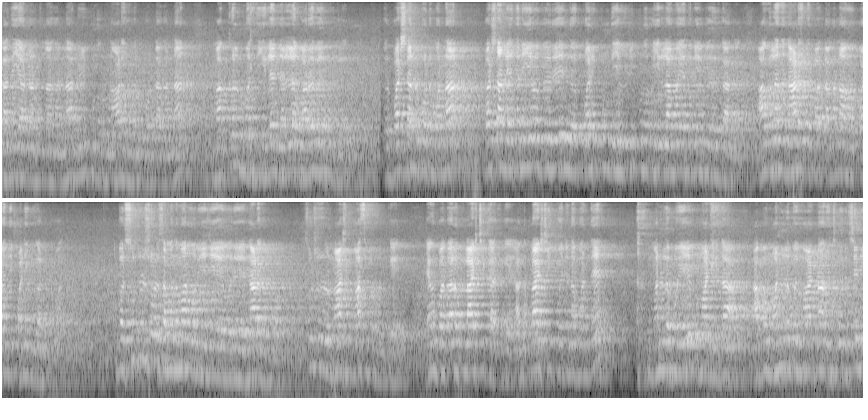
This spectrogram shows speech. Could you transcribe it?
கதையாக நடத்துனாங்கன்னா விழிப்புணர்வு நாடகங்கள் போட்டாங்கன்னா மக்கள் மத்தியில் நல்ல வரவேற்பு ஒரு பஸ் ஸ்டாண்டு போட்டோம்னா பஸ் ஸ்டாண்டில் எத்தனையோ பேர் இந்த படிப்புடைய விழிப்புணர்வு இல்லாமல் எத்தனையோ பேர் இருக்காங்க. அவங்களாம் அந்த நாடகத்தை பார்த்தாங்கன்னா அவங்க குழந்தை படிப்பு கற்றுக்குவாங்க இப்போ சுற்றுச்சூழல் சம்மந்தமான ஒரு ஒரு நாடகம் போடும் சுற்றுச்சூழல் மாசு மாசுபாடு இருக்குது எங்கே பார்த்தாலும் பிளாஸ்டிக்காக இருக்குது அந்த பிளாஸ்டிக் போயிட்டு என்ன பண்ணுது? மண்ணில் போய் மாட்டிக்குதா அப்போ மண்ணில் போய் மாட்டினா அது ஒரு செடி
